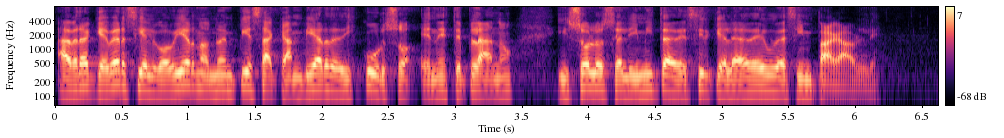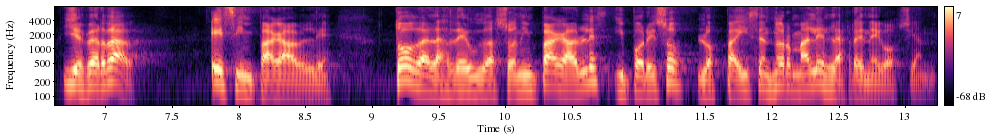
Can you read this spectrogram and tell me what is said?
Habrá que ver si el gobierno no empieza a cambiar de discurso en este plano y solo se limita a decir que la deuda es impagable. Y es verdad, es impagable. Todas las deudas son impagables y por eso los países normales las renegocian.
